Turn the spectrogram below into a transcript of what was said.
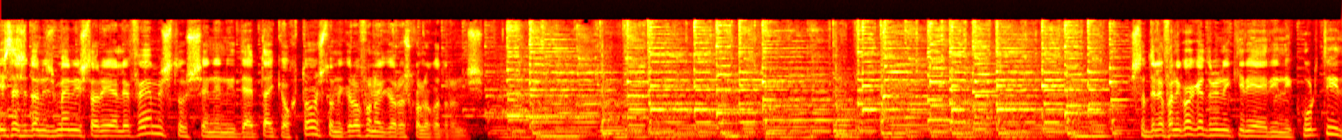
Είστε συντονισμένοι στο Real FM στους 97 και 8 στο μικρόφωνο Γιώργος Κολοκοτρώνης. Στο τηλεφωνικό κέντρο είναι η κυρία Ειρήνη Κούρτη,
